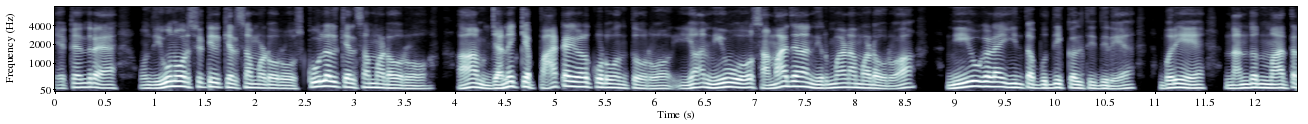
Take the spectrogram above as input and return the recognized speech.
ಯಾಕೆಂದರೆ ಒಂದು ಯೂನಿವರ್ಸಿಟಿಲಿ ಕೆಲಸ ಮಾಡೋರು ಸ್ಕೂಲಲ್ಲಿ ಕೆಲಸ ಮಾಡೋರು ಆ ಜನಕ್ಕೆ ಪಾಠ ಹೇಳ್ಕೊಡುವಂಥವ್ರು, ಯಾ ನೀವು ಸಮಾಜನ ನಿರ್ಮಾಣ ಮಾಡೋರು, ನೀವುಗಳೇ ಇಂಥ ಬುದ್ಧಿ ಕಲ್ತಿದ್ದೀರಿ, ಬರೀ ನಂದನ್ನು ಮಾತ್ರ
